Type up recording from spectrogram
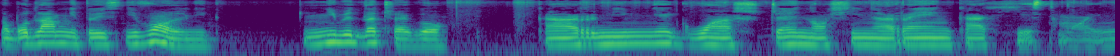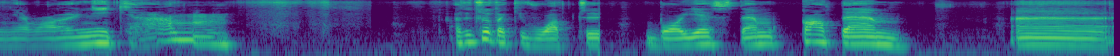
No bo dla mnie to jest niewolnik. Niby dlaczego? Karmi mnie, głaszcze, nosi na rękach, jest moim niewolnikiem. A ty co taki władczy? Bo jestem kotem. Eee,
